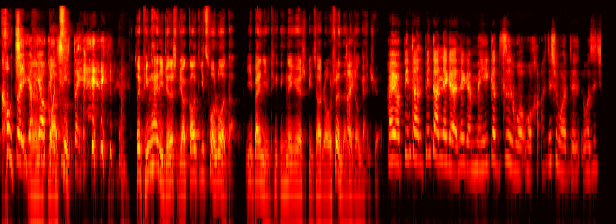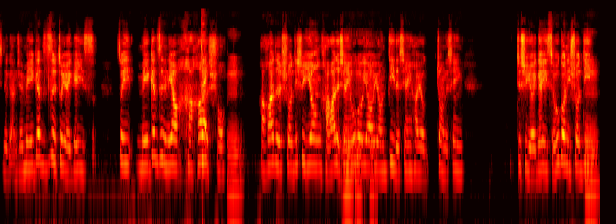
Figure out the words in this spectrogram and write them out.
口对，要要口咬技，字对所以平台你觉得是比较高低错落的，一般你听听的音乐是比较柔顺的那种感觉。还有冰蛋冰蛋那个那个每一个字我我好，这是我的我自己的感觉，每一个字都有一个意思，所以每个字你要好好的说。嗯好好的说，就是用好好的声音。嗯如果要用低的声音，还有重的声音，就是有一个意思。如果你说低，嗯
